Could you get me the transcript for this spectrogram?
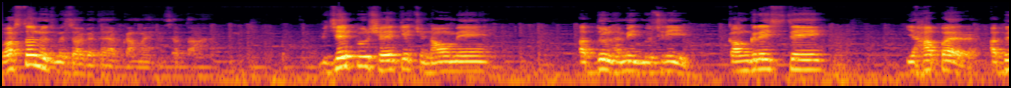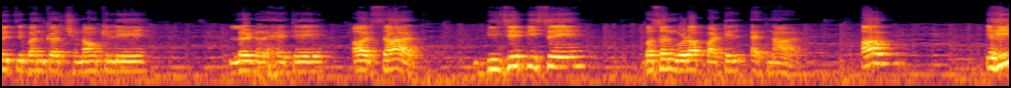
वास्तव न्यूज़ में स्वागत है आपका मैं सरदार। विजयपुर शहर के चुनाव में अब्दुल हमीद मुशरीफ कांग्रेस से यहाँ पर अभ्यर्थी बनकर चुनाव के लिए लड़ रहे थे और साथ बीजेपी से बसनगौड़ा पाटिल एतनार। अब यही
